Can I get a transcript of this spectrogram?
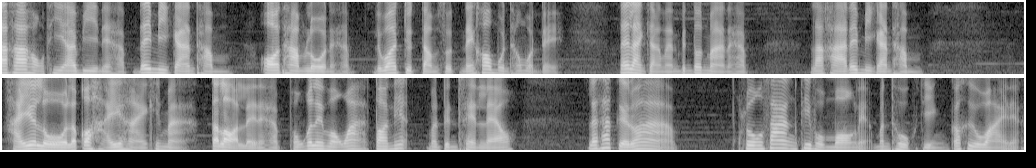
ราคาของ TRB เนี่ยครับ ได้มีการทำ all time low นะครับ หรือว่าจุดต่ำสุดในข้อมูลทั้งหมดเลย และหลังจากนั้นเป็นต้นมานะครับ ราคาได้มีการทำ higher low แล้วก็ high high ขึ้นมาตลอดเลยนะครับ ผมก็เลยมองว่าตอนนี้มันเป็นเทรนด์แล้ว และถ้าเกิดว่าโครงสร้างที่ผมมองเนี่ยมันถูกจริงก็คือ Y เนี่ย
